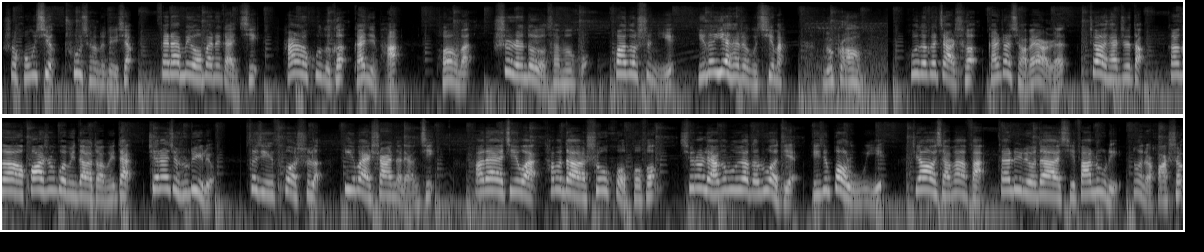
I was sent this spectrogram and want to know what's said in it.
是红杏出墙的对象，非但没有半点感激，还让胡子哥赶紧爬。朋友们，是人都有三分火，换做是你，你能咽下这口气吗？No problem. 胡子哥驾车赶上小白二人，这才知道刚刚花生过敏的倒霉蛋竟然就是绿柳，自己错失了意外杀人的良机。好在今晚他们的收获颇丰，其中两个目标的弱点已经暴露无遗，只要想办法在绿柳的洗发露里弄点花生，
